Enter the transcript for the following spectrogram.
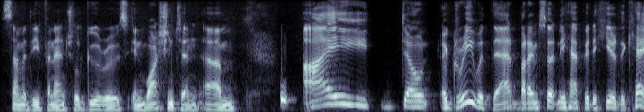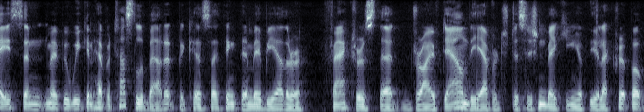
some of the financial gurus in Washington. Um, I don't agree with that, but I'm certainly happy to hear the case, and maybe we can have a tussle about it because I think there may be other factors that drive down the average decision making of the electorate. But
